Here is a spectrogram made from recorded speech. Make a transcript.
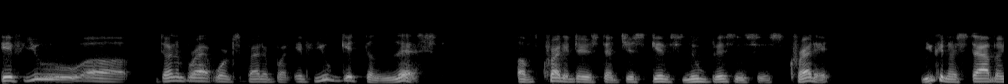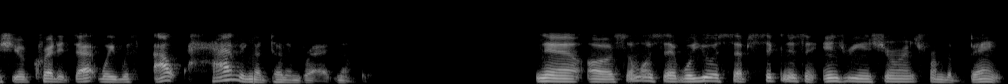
If you uh Dun and Brad works better, but if you get the list of creditors that just gives new businesses credit, you can establish your credit that way without having a Dun and Brad number. Now, uh, someone said, "Will you accept sickness and injury insurance from the bank?"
